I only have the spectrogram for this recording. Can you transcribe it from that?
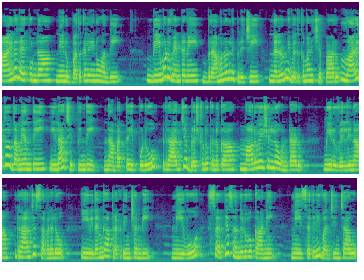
ఆయన లేకుండా నేను బతకలేను అంది. భీముడు వెంటనే బ్రాహ్మణుల్ని పిలిచి నలుణ్ణి వెతకమని చెప్పారు. వారితో దమయంతి ఇలా చెప్పింది నా భర్త ఇప్పుడు రాజ్య భ్రష్టుడు కనుక మారువేషంలో ఉంటాడు. మీరు వెళ్ళిన రాజ్యసభలలో ఈ విధంగా ప్రకటించండి. నీవు సత్యసంధుడువు కాని నీ సతిని వంచావు.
